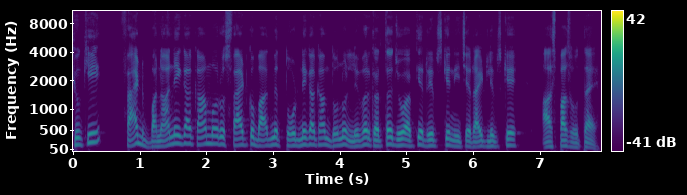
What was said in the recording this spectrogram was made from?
क्योंकि फैट बनाने का काम और उस फैट को बाद में तोड़ने का काम दोनों लिवर करता है जो आपके रिब्स के नीचे राइट लिब्स के आसपास होता है।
